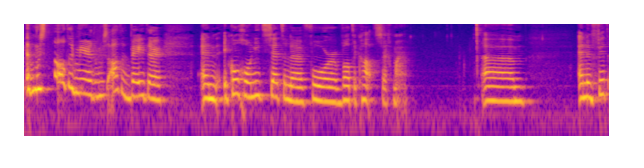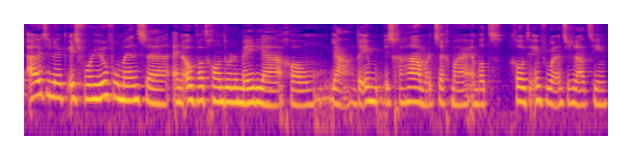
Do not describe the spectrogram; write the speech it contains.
het moest altijd meer, het moest altijd beter. En ik kon gewoon niet settelen voor wat ik had, zeg maar. Ehm, en een fit uiterlijk is voor heel veel mensen, en ook wat gewoon door de media gewoon, ja, erin is gehamerd, zeg maar. En wat grote influencers laten zien.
